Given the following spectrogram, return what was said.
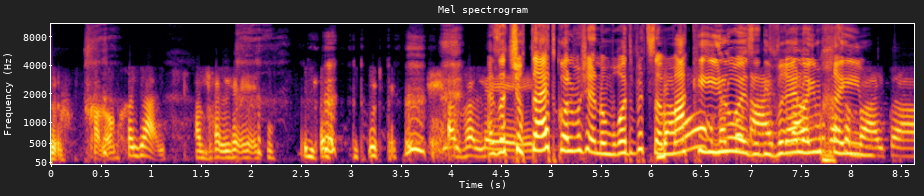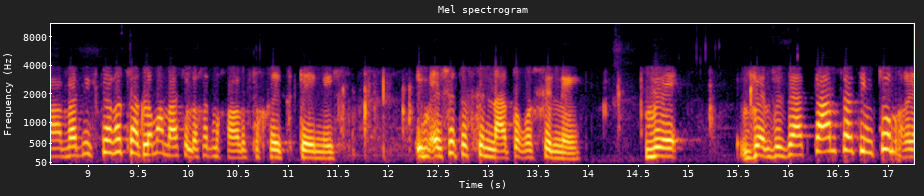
חלום חיי. אבל... אה, אבל... אז אה, את שותה את כל מה שהן אומרות בצמא כאילו איזה דברי אלוהים חיים. ואת נזכרת שאת לא ממש הולכת מחר לשחק טניס עם אשת הסנאטור השני. וזה הטעם של הטמטום, הרי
